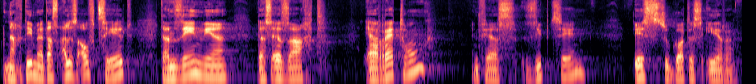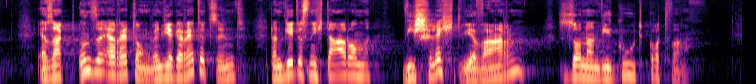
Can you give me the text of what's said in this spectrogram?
nachdem er das alles aufzählt, dann sehen wir, dass er sagt, Errettung in Vers 17 ist zu Gottes Ehre. Er sagt, unsere Errettung, wenn wir gerettet sind, dann geht es nicht darum, wie schlecht wir waren, sondern wie gut Gott war.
